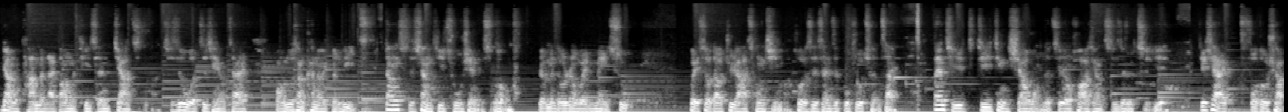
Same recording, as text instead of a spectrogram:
让他们来帮我们提升价值嘛？其实我之前有在网络上看到一个例子，当时相机出现的时候，人们都认为美术会受到巨大冲击嘛，或者是甚至不复存在。但其实几近消亡的只有画像师这个职业。接下来 Photoshop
